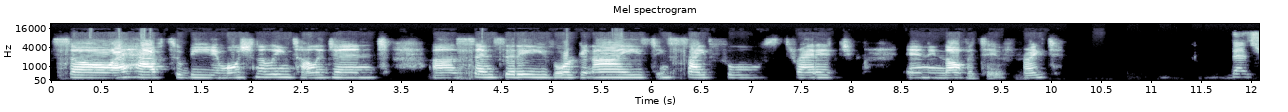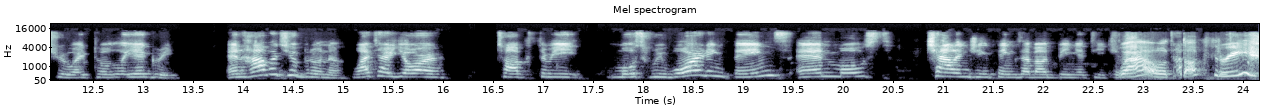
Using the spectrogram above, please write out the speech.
So I have to be emotionally intelligent, uh, sensitive, organized, insightful, strategic, and innovative, right? That's true. I totally agree. And how about you, Bruna? What are your top three most rewarding things and most challenging things about being a teacher? Wow, top three.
